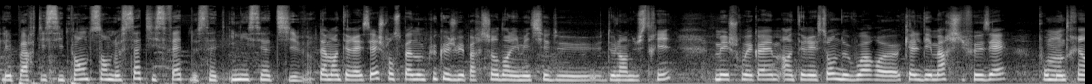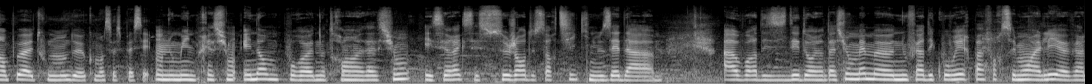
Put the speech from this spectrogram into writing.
Les participantes semblent satisfaites de cette initiative. Ça m'intéressait, je pense pas non plus que je vais partir dans les métiers de, de l'industrie, mais je trouvais quand même intéressant de voir euh, quelle démarche ils faisaient pour montrer un peu à tout le monde euh, comment ça se passait. On nous met une pression énorme pour euh, notre orientation et c'est vrai que c'est ce genre de sortie qui nous aide à, à avoir des idées d'orientation, même nous faire découvrir, pas forcément aller vers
